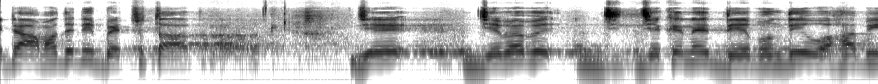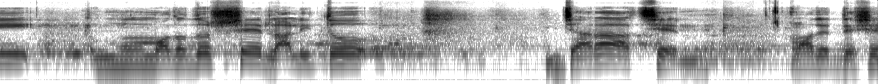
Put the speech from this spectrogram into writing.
এটা আমাদেরই ব্যর্থতা যে যেভাবে যেখানে দেবন্দি ওয়াহাবি মতাদর্শে লালিত যারা আছেন, আমাদের দেশে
